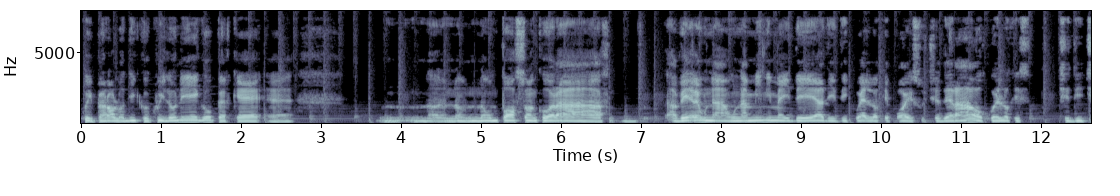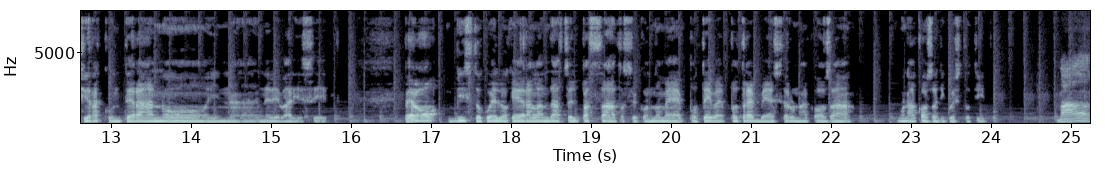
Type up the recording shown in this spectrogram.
Qui però lo dico e qui lo nego perché eh, no, no, non posso ancora avere una, una minima idea di, di, quello che poi succederà o quello che ci, ci racconteranno in, nelle varie sedi. Però, visto quello che era l'andazzo del passato, secondo me poteva, potrebbe essere una cosa, una cosa di questo tipo. Ma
